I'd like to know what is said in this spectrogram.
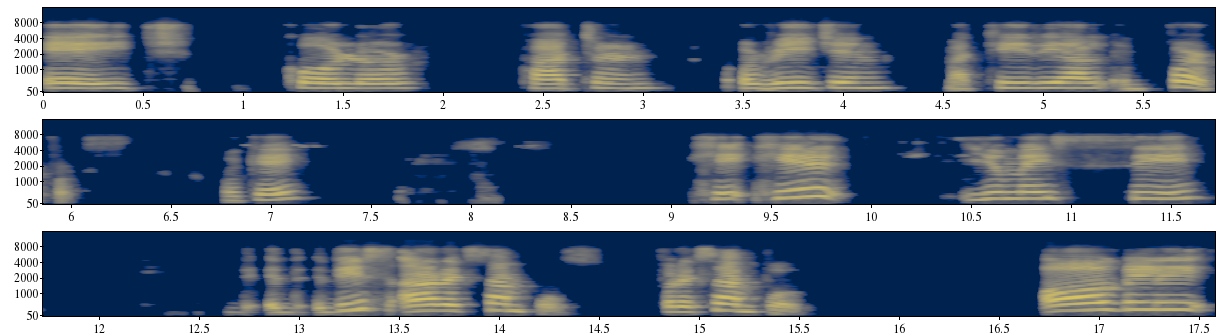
age, color, pattern, origin, material, and purpose. Okay? He- Here you may see th- th- these are examples. For example, ugly,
